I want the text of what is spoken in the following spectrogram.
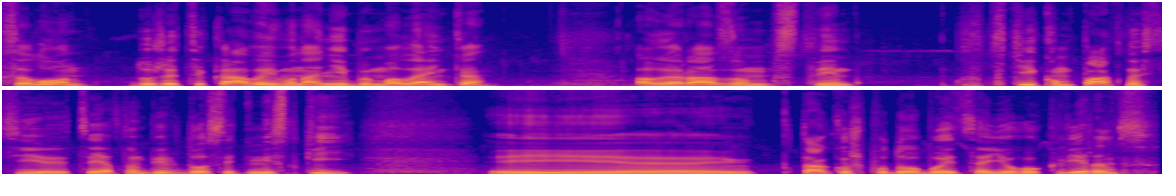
Салон дуже цікавий, вона ніби маленька, але разом з тим, в тій компактності цей автомобіль досить місткий. І також подобається його кліренс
